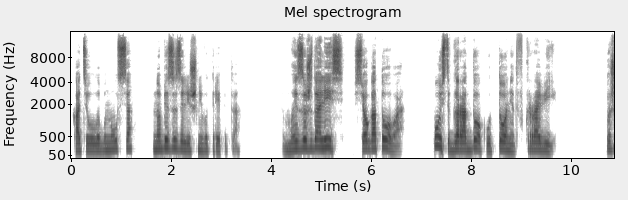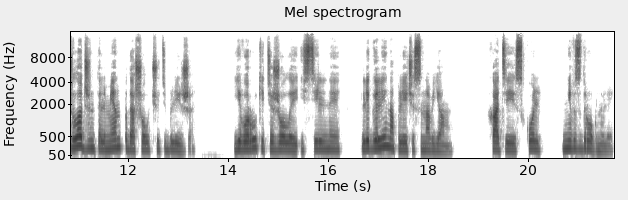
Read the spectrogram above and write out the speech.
Катя улыбнулся, но без излишнего трепета. «Мы заждались, все готово. Пусть городок утонет в крови». Пожилой джентльмен подошел чуть ближе. Его руки, тяжелые и сильные, легли на плечи сыновьям. Хати и Сколь не вздрогнули,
